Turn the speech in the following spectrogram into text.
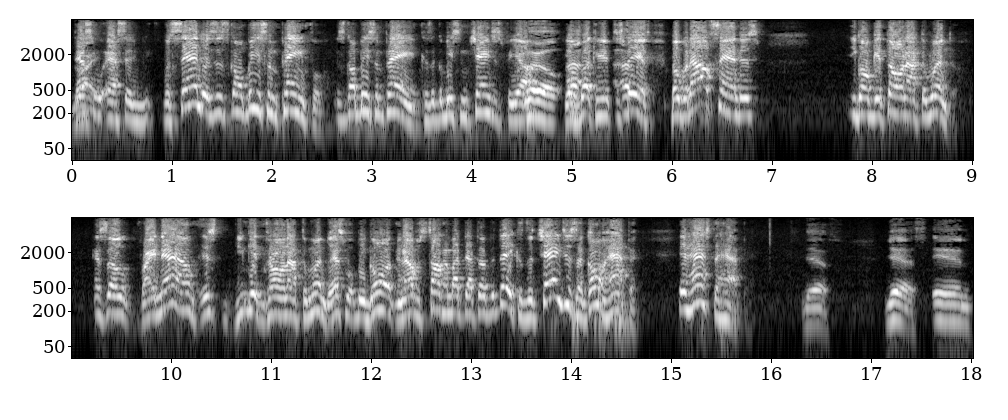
That's right. what I said. With Sanders, it's going to be some painful. It's going to be some pain because it's going to be some changes for y'all. Well, Your butt can hit the I, stairs, but without Sanders, you're going to get thrown out the window. And so right now, it's you get thrown out the window. That's what we're going. And I was talking about that the other day because the changes are going to happen. It has to happen. Yes, yes, and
